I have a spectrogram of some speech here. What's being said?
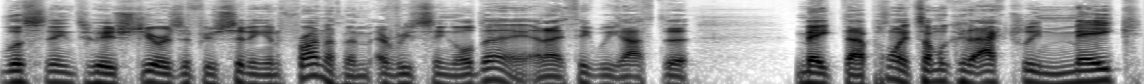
listening to his shiur as if you're sitting in front of him every single day. And I think we have to make that point. Someone could actually make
